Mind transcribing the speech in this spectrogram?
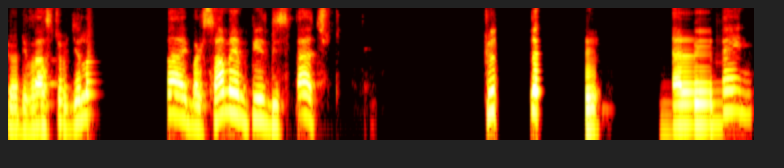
21st of July. But some MPs dispatched vain.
